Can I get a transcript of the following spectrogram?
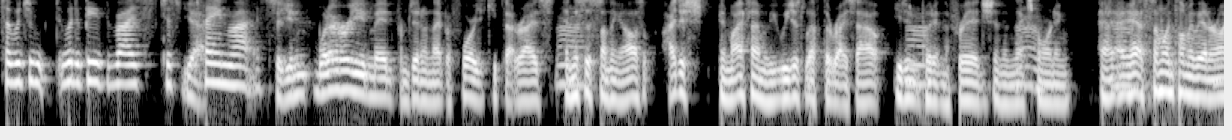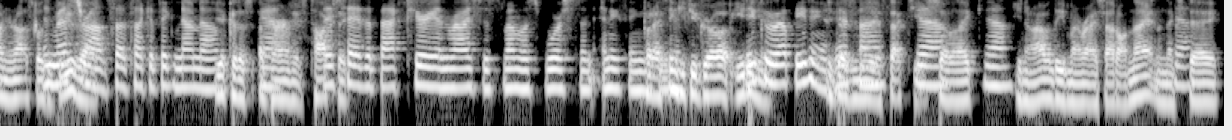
So would you would it be the rice just plain rice? So you whatever you'd made from dinner the night before, you keep that rice. And this uh-huh. is something else. I just in my family we just left the rice out. You didn't put uh-huh. it in the fridge, and the next uh-huh. morning. And yeah, someone told me later on you're not supposed in to do that. Restaurants, that's like a big no-no. Yeah, because apparently it's toxic. They say the bacteria in rice is almost worse than anything. But I think if you grow up eating you grew up eating it, it doesn't really affect you. Yeah. So like, yeah. you know, I would leave my rice out all night, and the next day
